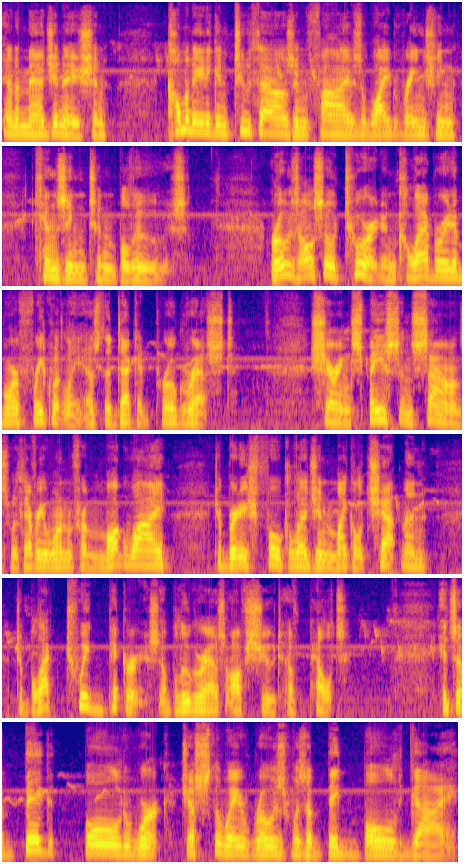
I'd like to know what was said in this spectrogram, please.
and imagination, culminating in 2005's wide ranging Kensington Blues. Rose also toured and collaborated more frequently as the decade progressed, sharing space and sounds with everyone from Mogwai to British folk legend Michael Chapman to Black Twig Pickers, a bluegrass offshoot of Pelt. It's a big, bold work, just the way Rose was a big, bold guy,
